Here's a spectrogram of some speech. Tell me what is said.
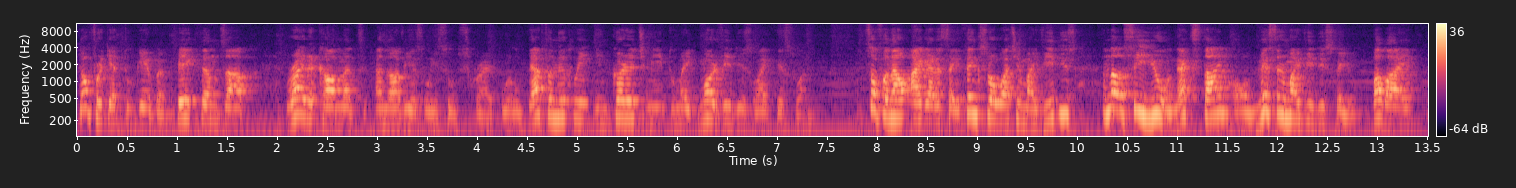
don't forget to give a big thumbs up, write a comment, and obviously subscribe. Will definitely encourage me to make more videos like this one. So for now, I gotta say thanks for watching my videos, and I'll see you next time on Mr. My Videos For You. Bye bye!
